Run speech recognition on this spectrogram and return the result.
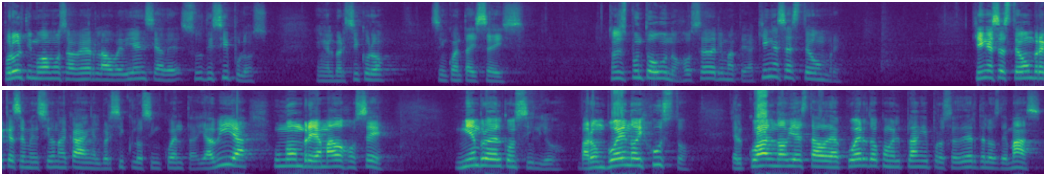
Por último, vamos a ver la obediencia de sus discípulos en el versículo 56. Entonces, punto uno, José de Arimatea. ¿Quién es este hombre? ¿Quién es este hombre que se menciona acá en el versículo 50? Y había un hombre llamado José, miembro del concilio, varón bueno y justo, el cual no había estado de acuerdo con el plan y proceder de los demás,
